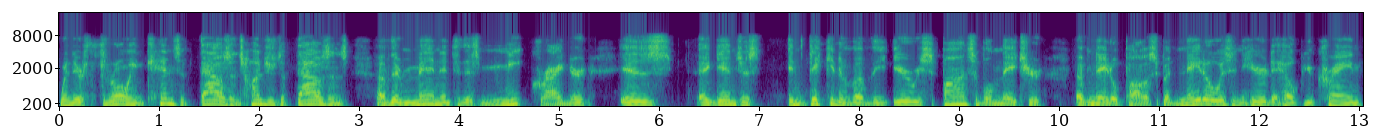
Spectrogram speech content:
when they're throwing tens of thousands, hundreds of thousands of their men into this meat grinder is, again, just indicative of the irresponsible nature of NATO policy. But NATO isn't here to help Ukraine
